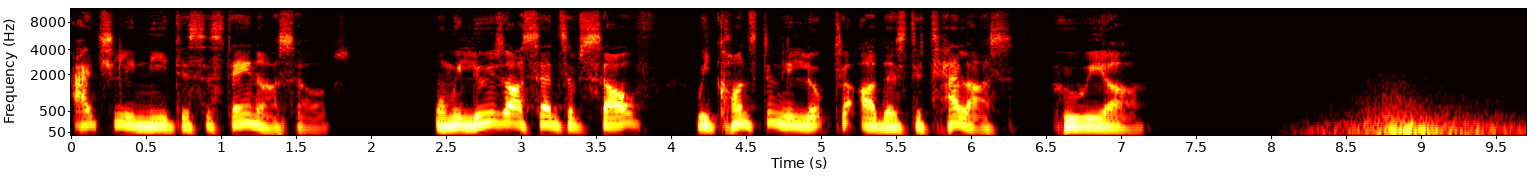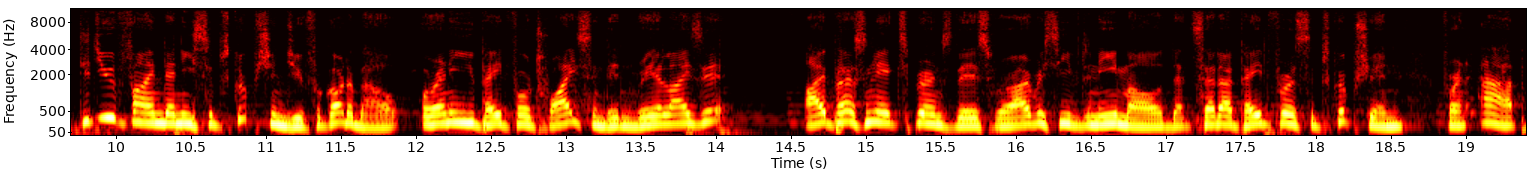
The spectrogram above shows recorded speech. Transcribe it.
actually need to sustain ourselves. When we lose our sense of self, we constantly look to others to tell us who we are. Did you find any subscriptions you forgot about or any you paid for twice and didn't realize it? I personally experienced this where I received an email that said I paid for a subscription for an app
